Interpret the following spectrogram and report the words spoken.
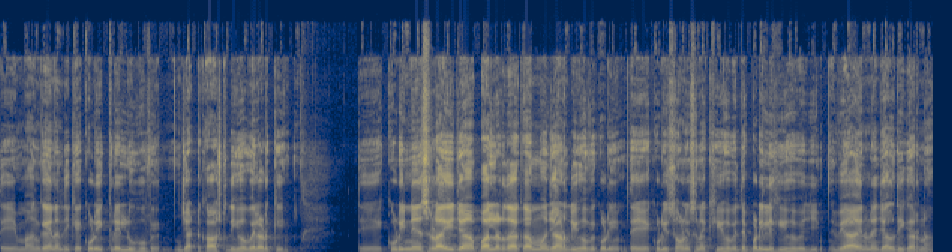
ਤੇ ਮੰਗ ਹੈ ਇਹਨਾਂ ਦੀ ਕਿ ਕੁੜੀ ਘਰੇਲੂ ਹੋਵੇ, ਜੱਟ ਕਾਸਟ ਦੀ ਹੋਵੇ ਲੜਕੀ ਤੇ ਕੁੜੀ ਨੇ ਸਿਲਾਈ ਜਾਂ ਪਾਰਲਰ ਦਾ ਕੰਮ ਜਾਣਦੀ ਹੋਵੇ ਕੁੜੀ ਤੇ ਕੁੜੀ ਸੋਹਣੀ ਸੁਨੱਖੀ ਹੋਵੇ ਤੇ ਪੜ੍ਹੀ ਲਿਖੀ ਹੋਵੇ ਜੀ। ਵਿਆਹ ਇਹਨਾਂ ਨੇ ਜਲਦੀ ਕਰਨਾ।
